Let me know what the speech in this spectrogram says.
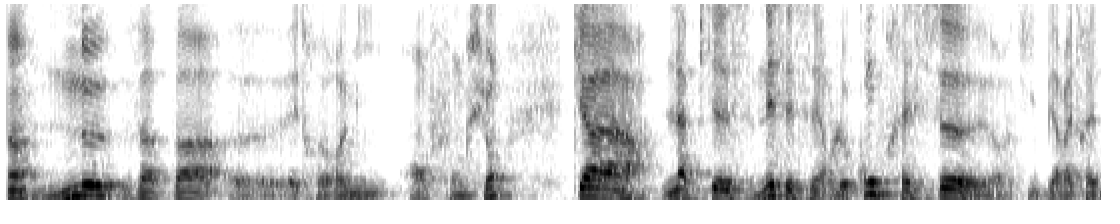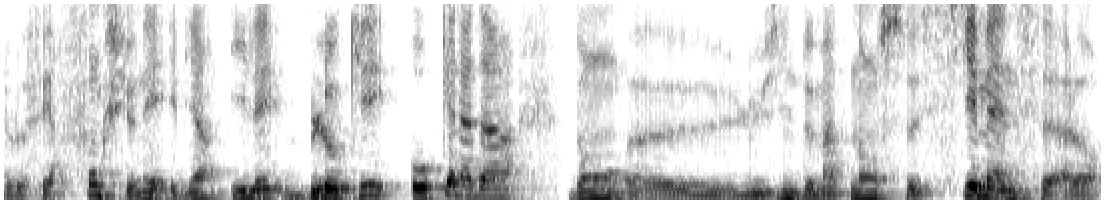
1 ne va pas euh, être remis en fonction car la pièce nécessaire, le compresseur qui permettrait de le faire fonctionner, eh bien, il est bloqué au Canada, dans euh, l'usine de maintenance Siemens. Alors,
